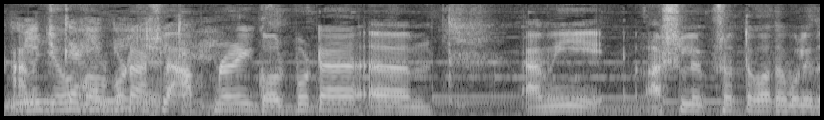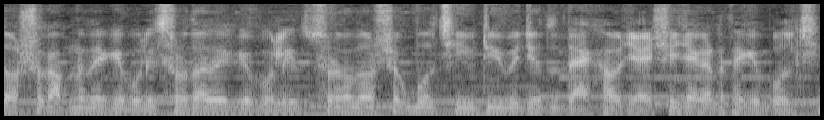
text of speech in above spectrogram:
আমি কাহিনী গল্পটা আসলে আপনার এই গল্পটা আম, আসলে সত্য কথা বলি দর্শক আপনাদেরকে বলি শ্রোতাদেরকে বলি। শ্রোতা দর্শক বলছি ইউটিউবে যেহেতু দেখাও যায় সেই জায়গাটা থেকে বলছি।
